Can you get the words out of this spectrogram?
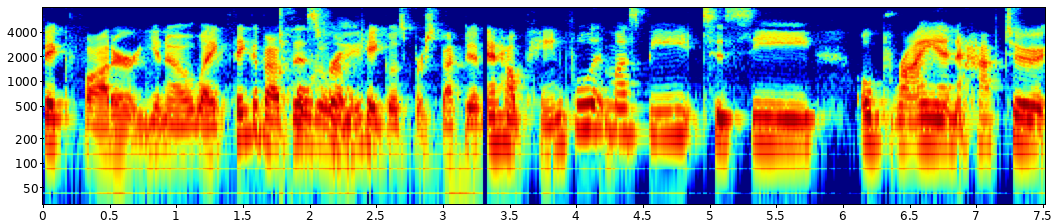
fic fodder, you know, like think about this from Totally. Keiko's perspective and how painful it must be to see O'Brien have to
